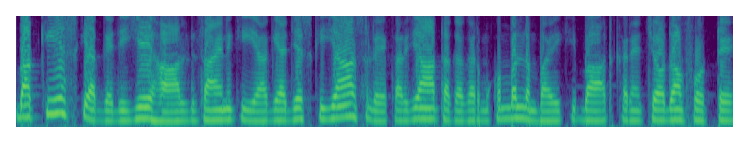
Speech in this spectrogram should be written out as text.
باقی اس کے آگے جی یہ ہال ڈیزائن کیا گیا، جس کی یہاں سے لے کر یہاں تک اگر مکمل لمبائی کی بات کریں چودہ فٹ ہے۔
